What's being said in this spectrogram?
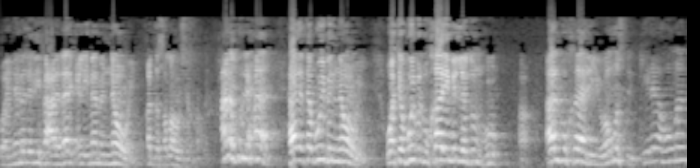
وإنما الذي فعل ذلك الإمام النووي. قدس الله سره على كل حال هذا تبويب النووي وتبويب البخاري من لدنه آه. البخاري ومسلم كلاهما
